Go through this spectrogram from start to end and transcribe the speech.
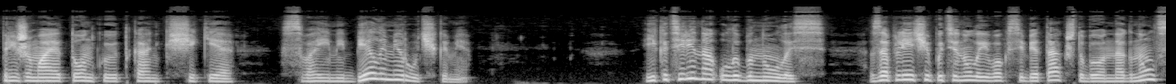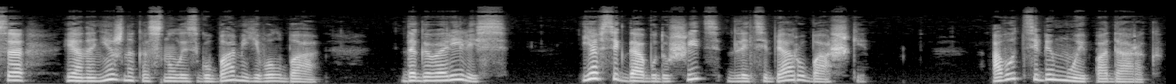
прижимая тонкую ткань к щеке, своими белыми ручками. Екатерина улыбнулась, за плечи потянула его к себе так, чтобы он нагнулся, и она нежно коснулась губами его лба. «Договорились?» Я всегда буду шить для тебя рубашки. А вот тебе мой подарок,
